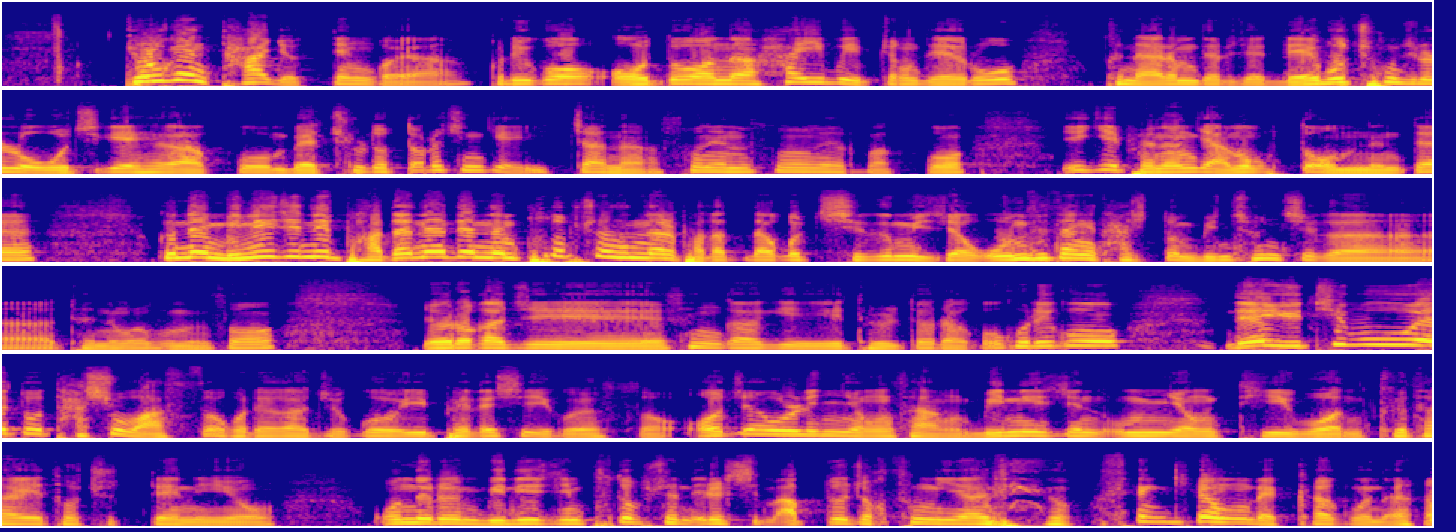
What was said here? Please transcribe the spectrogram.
결국엔 다 엿된 거야. 그리고 어도어나 하이브 입장대로 그 나름대로 이제 내부 총질로 오지게 해갖고 매출도 떨어진 게 있잖아. 손해는 손해로 받고 이게 변한 게 아무것도 없는데 근데 미니진이 받아내야 되는 풋옵션 하나를 받았다고 지금 이제 온 세상이 다시 또 민천지가 되는 걸 보면서 여러 가지 생각이 들더라고. 그리고 내 유튜브에도 다시 왔어. 그래가지고 이 배대시 이거였어. 어제 올린 영상 미니진 운명 D1 그 사이에 더 jut대니요. 오늘은 미니진 풋옵션 1심 압도적 승리하네요. 생기형 렉하구나.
